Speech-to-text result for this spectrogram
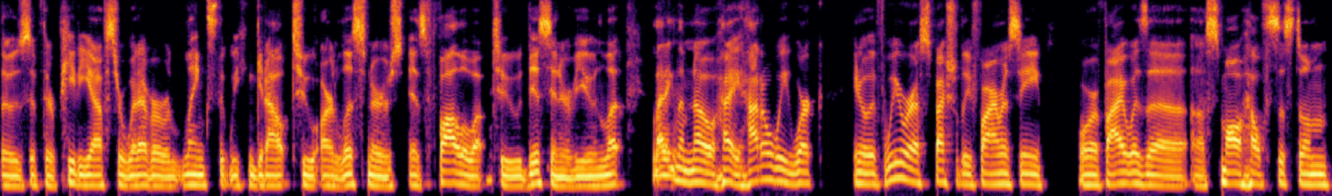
those if they're PDFs or whatever links that we can get out to our listeners as follow up to this interview and let letting them know, hey, how do we work? You know, if we were a specialty pharmacy or if I was a, a small health system,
